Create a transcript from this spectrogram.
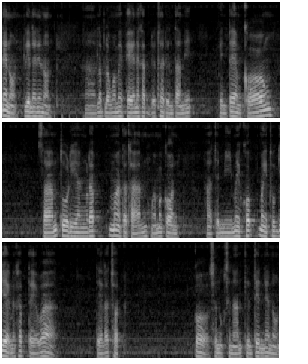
แน่นอนเล่นได้แน่นอนอรับรองว่าไม่แพ้นะครับเดี๋ยวถ้าเดินตามนี้ เป็นแต้มของสามตัวเรียงรับมาตรฐานหัวมังกร อาจจะมีไม่ครบไม่ทุกแยกนะครับ แต่ว่าแต่ละช็อตก็สนุกสนานตื่นเต้นแน่นอน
